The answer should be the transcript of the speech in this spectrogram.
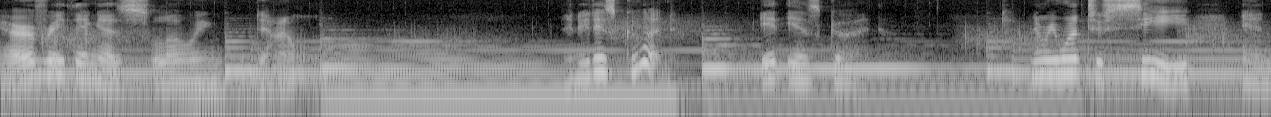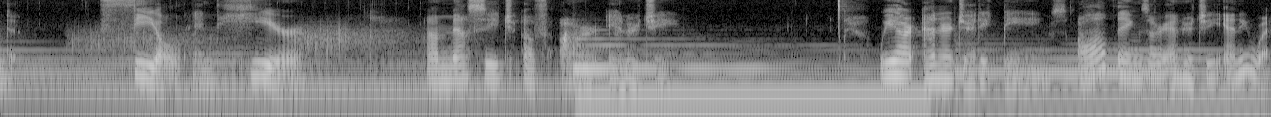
Everything is slowing down. And it is good. It is good. Now we want to see and feel and hear a message of our energy. We are energetic beings. All things are energy anyway,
